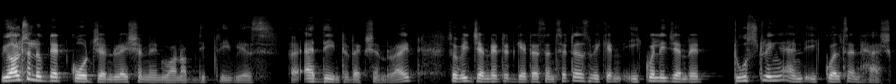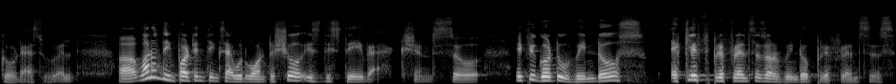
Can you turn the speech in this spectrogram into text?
We also looked at code generation in one of the previous uh, at the introduction right? So we generated getters and setters. We can equally generate toString and equals and hash code as well. Uh, one of the important things I would want to show is the save actions. So if you go to Windows, Eclipse preferences or window preferences.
